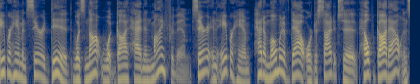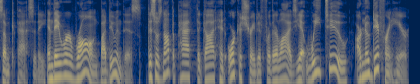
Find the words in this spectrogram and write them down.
Abraham and Sarah did was not what God had in mind for them. Sarah and Abraham had a moment of doubt or decided to help God out in some capacity, and they were wrong by doing this. This was not the path that God had orchestrated for their lives, yet we too are no different here.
